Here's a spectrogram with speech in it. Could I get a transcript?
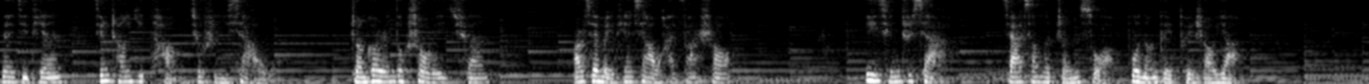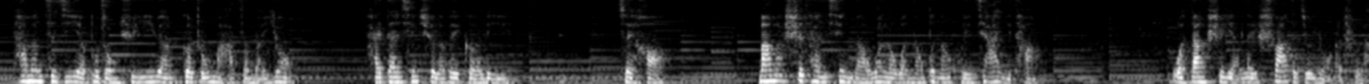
那几天经常一躺就是一下午，整个人都瘦了一圈，而且每天下午还发烧。疫情之下，家乡的诊所不能给退烧药，他们自己也不懂去医院各种码怎么用，还担心去了被隔离。最后，妈妈试探性的问了我能不能回家一趟，我当时眼泪唰的就涌了出来。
